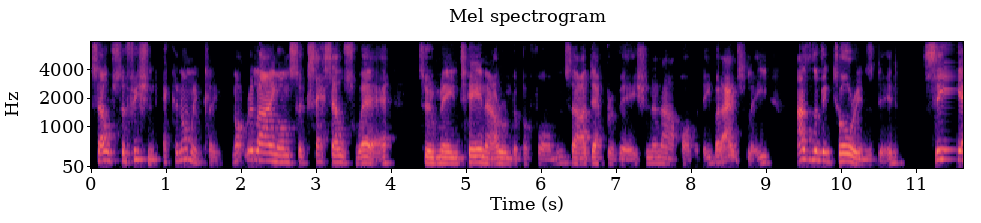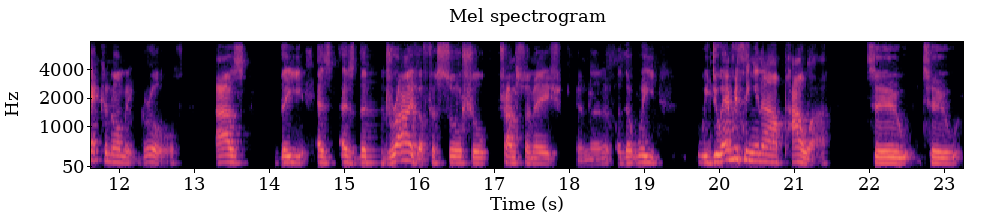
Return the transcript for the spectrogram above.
self sufficient economically, not relying on success elsewhere to maintain our underperformance, our deprivation, and our poverty, but actually, as the Victorians did, see economic growth as the as as the driver for social transformation, uh, that we we do everything in our power to to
